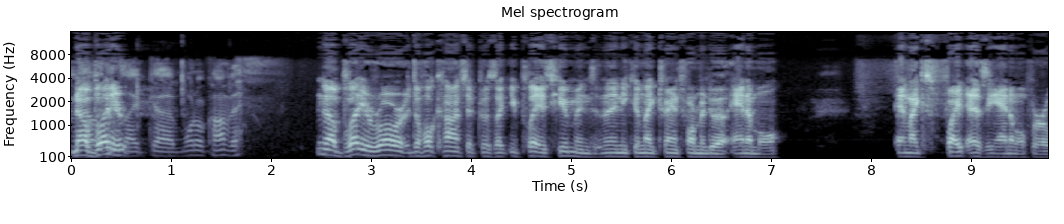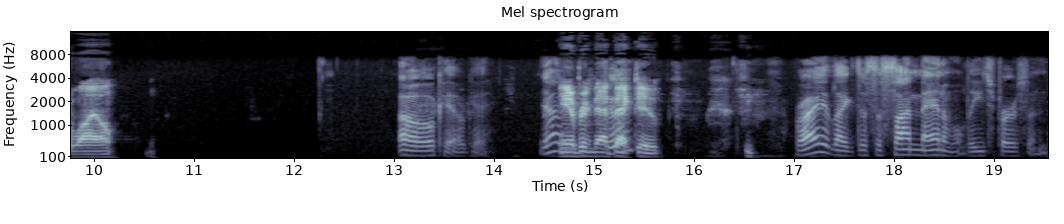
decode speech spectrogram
No, Bloody- like uh, Mortal Kombat. No, Bloody Roar. The whole concept was like you play as humans, and then you can like transform into an animal, and like fight as the animal for a while. Oh, okay, okay. Yeah, Yeah, bring that could, back too. right? Like just assign an animal to each person.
